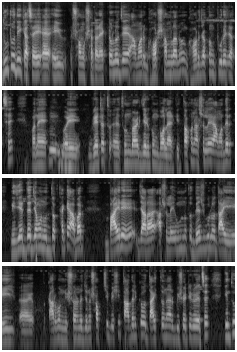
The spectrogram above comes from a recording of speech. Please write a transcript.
দুটো দিক আছে এই- সমস্যাটার একটা হলো যে আমার ঘর সামলানো ঘর যখন পুড়ে যাচ্ছে মানে। ওই গ্রেটার থুনবার্গ যেরকম বলে আর কি তখন আসলে আমাদের নিজেদের যেমন উদ্যোগ থাকে আবার বাইরে যারা আসলে উন্নত দেশগুলো দায়ী এই কার্বন নিঃসরণের জন্য সবচেয়ে বেশি, তাদেরকেও দায়িত্ব নেওয়ার বিষয়টি রয়েছে। কিন্তু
